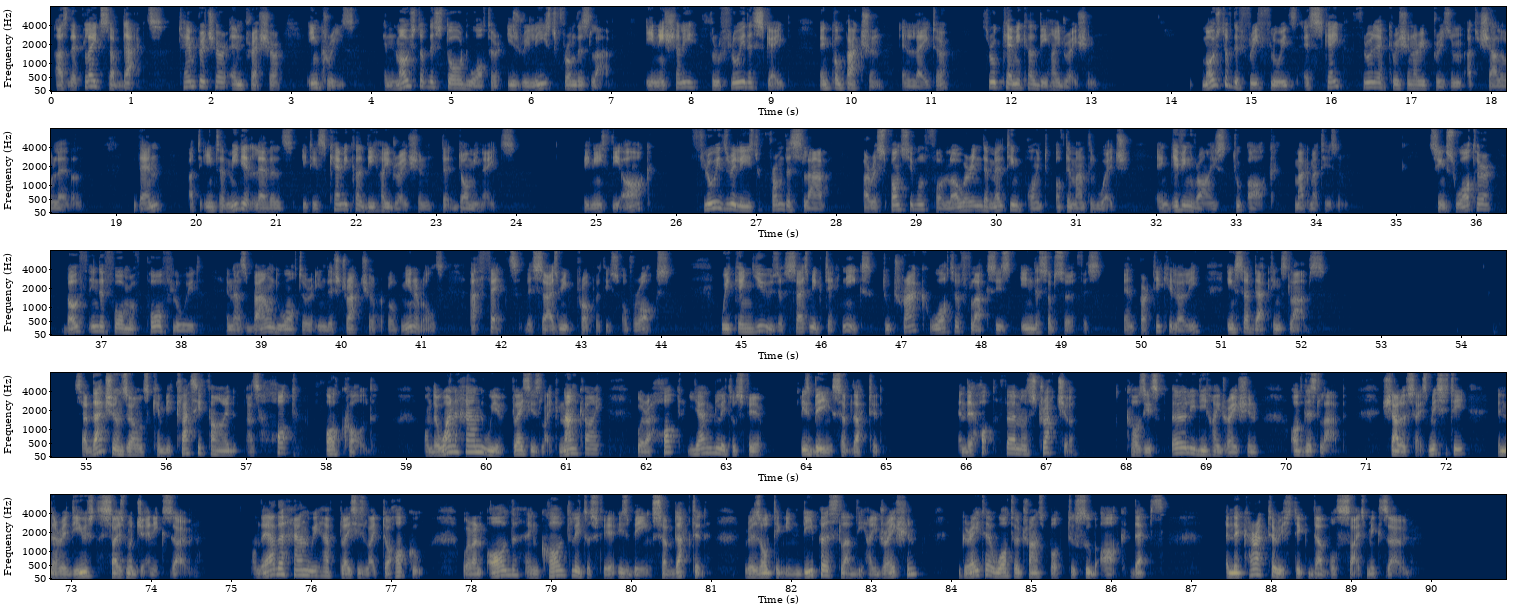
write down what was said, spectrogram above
As the plate subducts, temperature and pressure increase, and most of the stored water is released from the slab, initially through fluid escape and compaction, and later through chemical dehydration. Most of the free fluids escape through the accretionary prism at shallow level. Then, at intermediate levels, it is chemical dehydration that dominates. Beneath the arc, fluids released from the slab are responsible for lowering the melting point of the mantle wedge and giving rise to arc magmatism. Since water, both in the form of pore fluid and as bound water in the structure of minerals, affects the seismic properties of rocks, we can use seismic techniques to track water fluxes in the subsurface, and particularly in subducting slabs. Subduction zones can be classified as hot or cold. On the one hand, we have places like Nankai, where a hot young lithosphere is being subducted, and the hot thermal structure causes early dehydration of the slab, shallow seismicity, in the reduced seismogenic zone. On the other hand, we have places like Tohoku, where an old and cold lithosphere is being subducted, resulting in deeper slab dehydration, greater water transport to subarc depths, and the characteristic double seismic zone.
